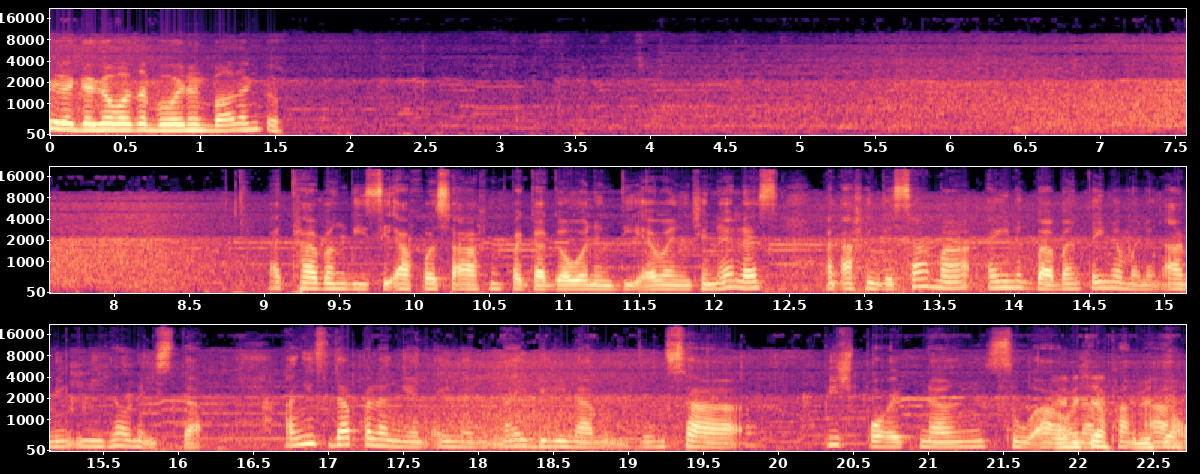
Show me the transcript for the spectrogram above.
Pinaggagawa sa buhay ng batang to. At habang busy ako sa aking paggagawa ng DIY ng tsinelas, ang aking kasama ay nagbabantay naman ng aming inihaw na isda. Ang isda pa lang yan ay na- naibili namin dun sa fish port ng ayan na siya. Pangao.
